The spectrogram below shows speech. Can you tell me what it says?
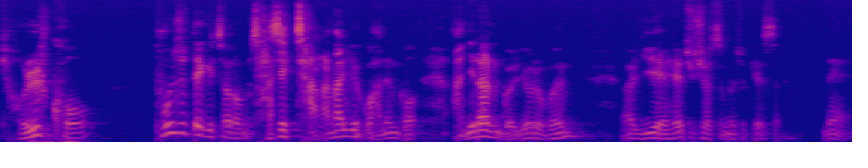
결코 분수대기처럼 자식 자랑하려고 하는 거 아니라는 걸 여러분 어, 이해해 주셨으면 좋겠어요. 네,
